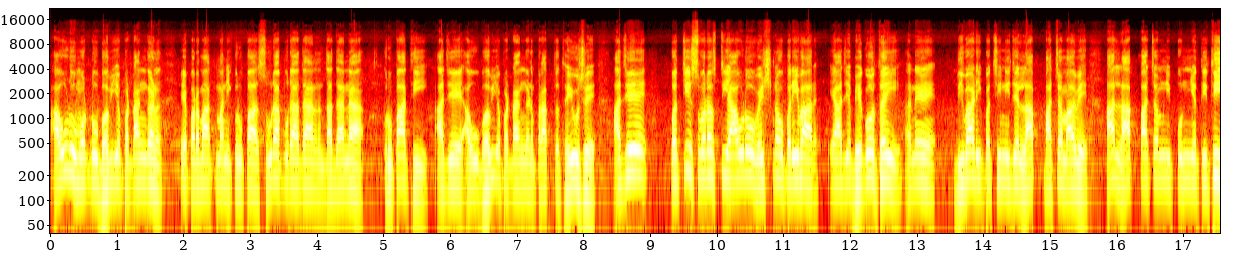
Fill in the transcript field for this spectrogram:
આવડું મોટું ભવ્ય પટાંગણ એ પરમાત્માની કૃપા સુરાપુરા દાદાના કૃપાથી આજે આવું ભવ્ય પટાંગણ પ્રાપ્ત થયું છે. આજે પચીસ વર્ષથી આવડો વૈષ્ણવ પરિવાર એ આજે ભેગો થઈ અને દિવાળી પછીની જે લાભ પાંચમ આવે, આ લાભ પાંચમની પુણ્યતિથિ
